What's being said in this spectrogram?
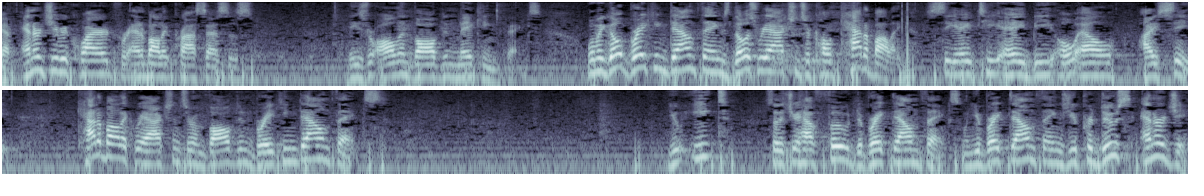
have energy required for anabolic processes. These are all involved in making things. When we go breaking down things, those reactions are called catabolic. C A T A B O L I C. Catabolic reactions are involved in breaking down things. You eat so that you have food to break down things. When you break down things, you produce energy.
